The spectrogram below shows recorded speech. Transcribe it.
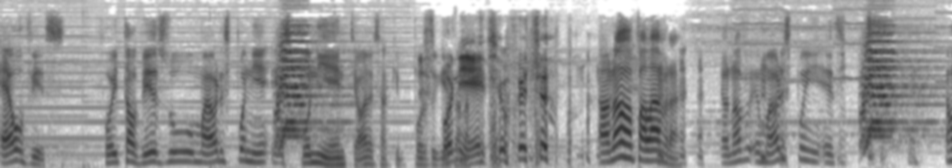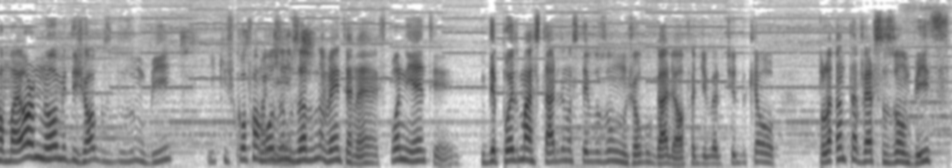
Elvis. Foi talvez o maior exponi- exponente. Olha só que português. Exponente, muito É uma nova palavra. É o, novo, é o maior exponente. É o maior nome de jogos do zumbi e que ficou famoso nos anos 90, né? Exponente. E depois, mais tarde, nós temos um jogo galhofa divertido que é o Planta vs Zombies,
